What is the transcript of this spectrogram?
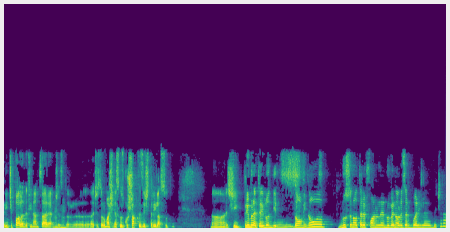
principală de finanțare a mhm. acestor, uh-huh. acestor mașini a scăzut cu 73%. Uh, și primele trei luni din 2009 nu sunau telefoanele, nu veneau rezervările, deci era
